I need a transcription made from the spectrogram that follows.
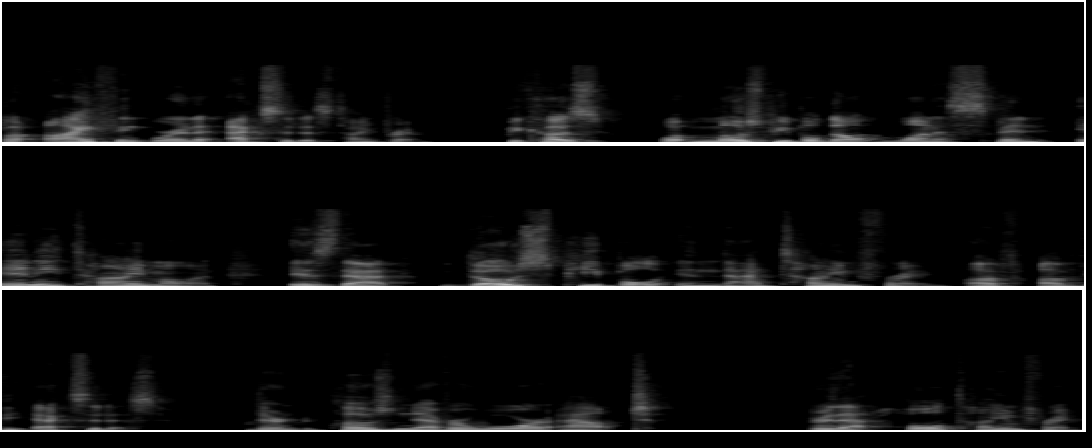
but I think we're in an Exodus time frame because what most people don't want to spend any time on is that those people in that time frame of, of the Exodus, their clothes never wore out through that whole time frame.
